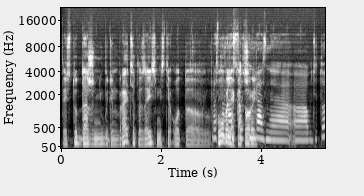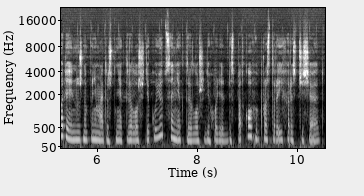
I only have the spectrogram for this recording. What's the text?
То есть тут даже не будем брать это в зависимости от э, Просто коваля, у нас который... очень разная э, аудитория, и нужно понимать, то, что некоторые лошади куются, некоторые лошади ходят без подков и просто их расчищают.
